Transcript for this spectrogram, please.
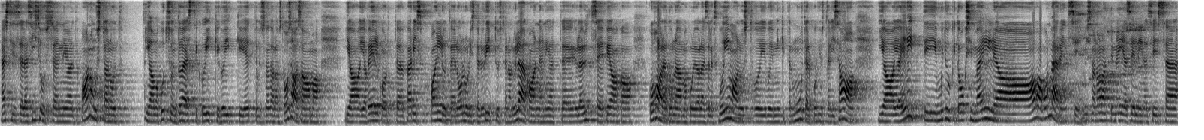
hästi selle sisusse nii-öelda panustanud ja ma kutsun tõesti kõiki, kõiki ettevõtlusnädalast osa saama ja, ja veel kord, päris paljudel olulistel üritustel on ülekanne, nii et üleüldse ei pea ka kohale tulema, kui ei ole selleks võimalust või, või mingitel muudel põhjustel ei saa. ja, ja eriti muidugi tooksin välja avakonverentsi, mis on alati meie selline siis äh,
